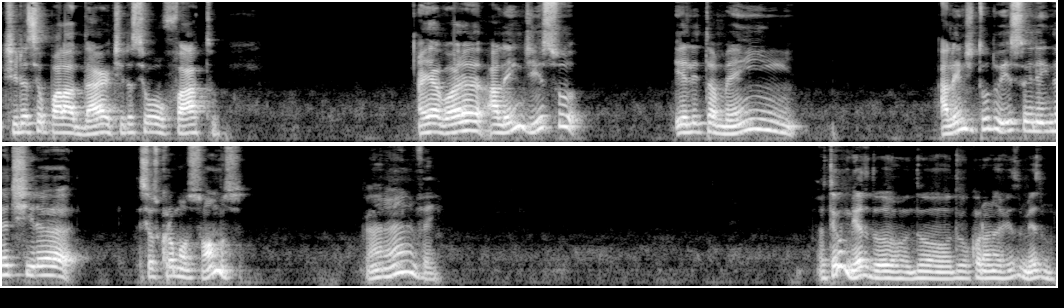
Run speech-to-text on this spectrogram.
tira seu paladar, tira seu olfato. Aí agora, além disso, ele também Além de tudo isso, ele ainda tira seus cromossomos? Caramba, velho. Eu tenho medo do, do, do coronavírus mesmo.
